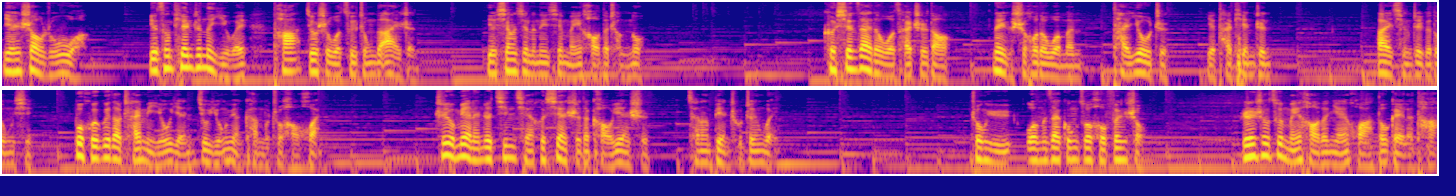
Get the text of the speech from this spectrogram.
年少如我，也曾天真的以为他就是我最终的爱人，也相信了那些美好的承诺。可现在的我才知道，那个时候的我们太幼稚，也太天真。爱情这个东西，不回归到柴米油盐，就永远看不出好坏。只有面临着金钱和现实的考验时，才能辨出真伪。终于，我们在工作后分手，人生最美好的年华都给了他，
